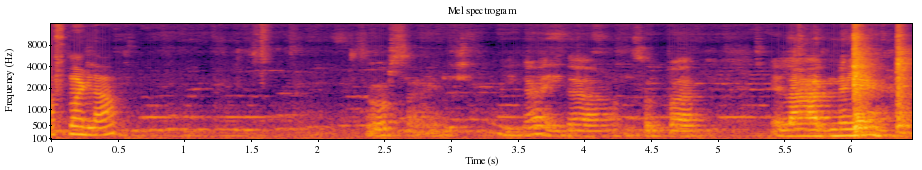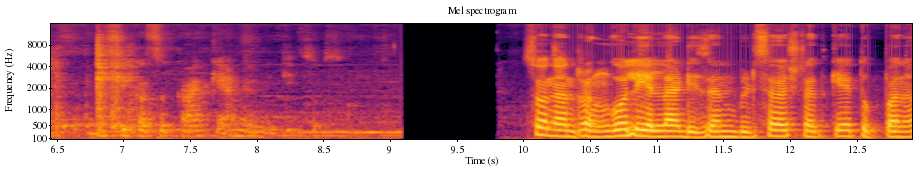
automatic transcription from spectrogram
ಆಫ್ ಮಾಡ್ಲಾ. ಈಗ ಈಗ ಸ್ವಲ್ಪ ಎಲ್ಲ ಆದಮೇಲೆ ಹಸಿ ಕಸಕ್ಕೆ ಹಾಕಿ ಆಮೇಲೆ ಸೊ ನಾನು ರಂಗೋಲಿ ಎಲ್ಲ ಡಿಸೈನ್ ಬಿಡಿಸೋ ಅಷ್ಟೊತ್ತಿಗೆ ತುಪ್ಪನೂ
